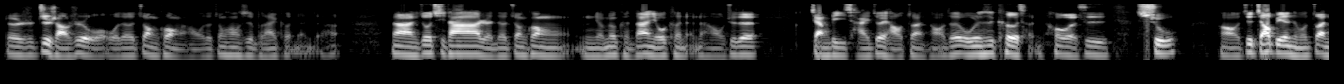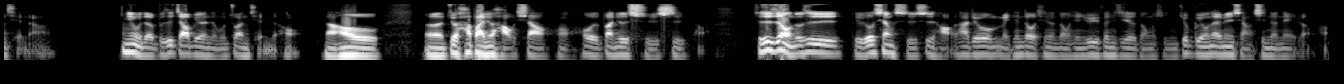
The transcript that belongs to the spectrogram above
就是至少是我我的状况啊，我的状况是不太可能的哈。那你说其他人的状况有没有可能？当然有可能的哈。我觉得讲理财最好赚哈，这无论是课程或者是书，哦就教别人怎么赚钱啊，因为我的不是教别人怎么赚钱的哈，然后呃，就他不然就好笑哈，或者不然就是时事哈，就是这种都是，比如说像时事好，他就每天都有新的东西，你就去分析的东西，你就不用在那边想新的内容哈。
